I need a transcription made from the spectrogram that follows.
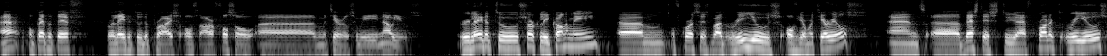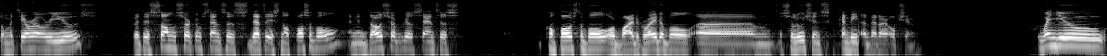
Uh, competitive related to the price of our fossil uh, materials we now use. Related to circular economy, um, of course, it's about reuse of your materials. And uh, best is to have product reuse or material reuse. But in some circumstances that is not possible. And in those circumstances, compostable or biodegradable um, solutions can be a better option. When you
